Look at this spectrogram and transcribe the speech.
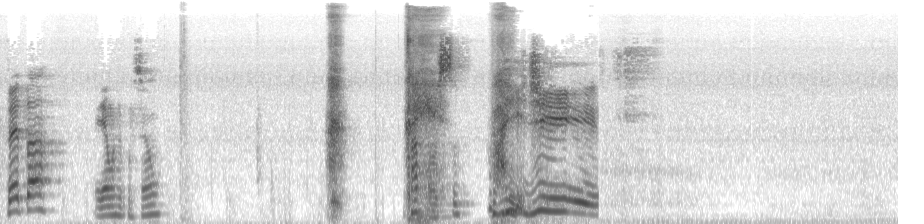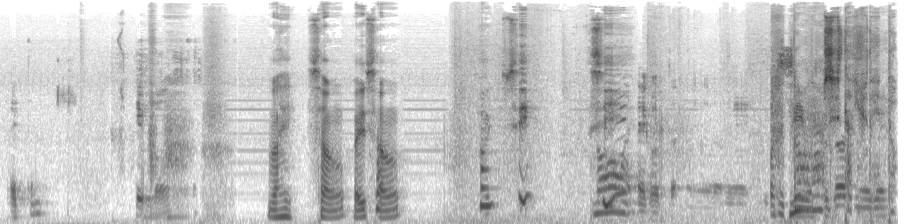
Aspetta, vediamo se possiamo. A posto. Vai! GG! Aspetta. E poi. Vai, Samu, vai Samu. Vai, sì! Sì! No. Sì, no, no, si sta chiudendo!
